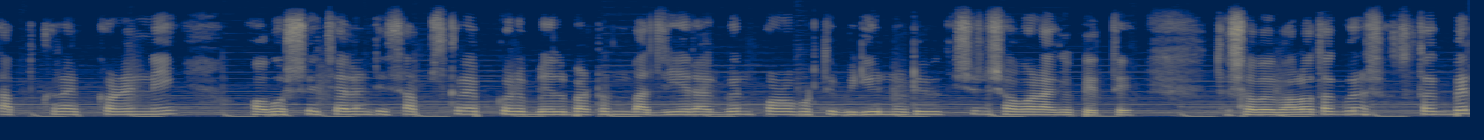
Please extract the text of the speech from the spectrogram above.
সাবস্ক্রাইব করেননি, অবশ্যই চ্যানেলটি সাবস্ক্রাইব করে বেল বাটন বাজিয়ে রাখবেন পরবর্তী ভিডিওর নোটিফিকেশন সবার আগে পেতে। তো সবাই ভালো থাকবেন, সুস্থ থাকবেন।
